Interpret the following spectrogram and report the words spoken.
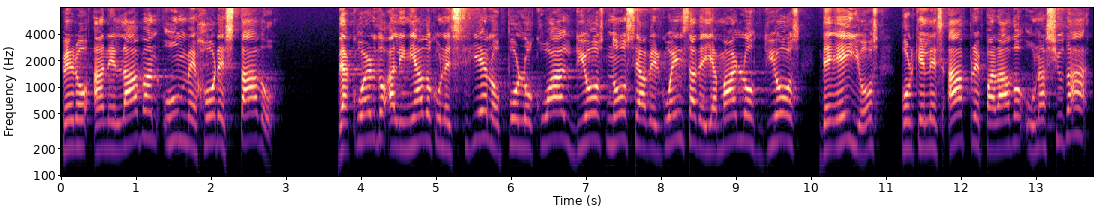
Pero anhelaban un mejor estado, de acuerdo alineado con el cielo, por lo cual Dios no se avergüenza de llamarlos Dios de ellos, porque les ha preparado una ciudad.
